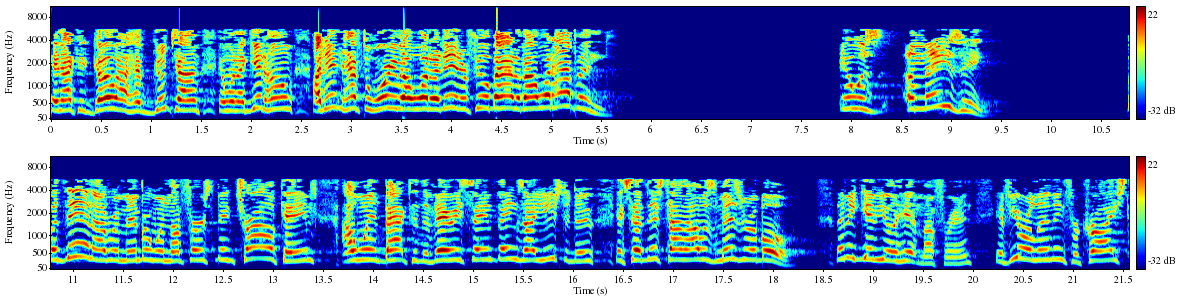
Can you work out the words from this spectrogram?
and I could go, I have good time, and when I get home, I didn't have to worry about what I did or feel bad about what happened. It was amazing. But then I remember when my first big trial came, I went back to the very same things I used to do, except this time I was miserable. Let me give you a hint, my friend. If you are living for Christ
